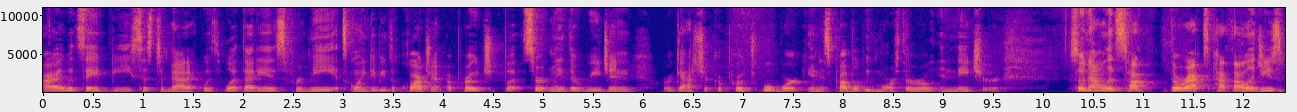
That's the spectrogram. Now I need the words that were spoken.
i would say be systematic with what that is. For me it's going to be the quadrant approach but certainly the region or gastric approach will work and is probably more thorough in nature. So now let's talk thorax pathologies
